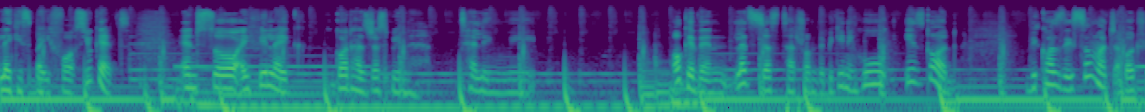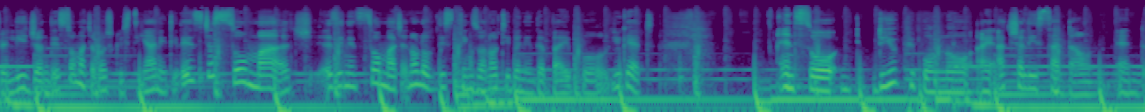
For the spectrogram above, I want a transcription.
like it's by force you get and so i feel like god has just been telling me, okay, then let's just start from the beginning. Who is God? Because there's so much about religion, there's so much about Christianity, there's just so much, as in it's so much, and all of these things were not even in the Bible. You get. And so, do you people know? I actually sat down and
